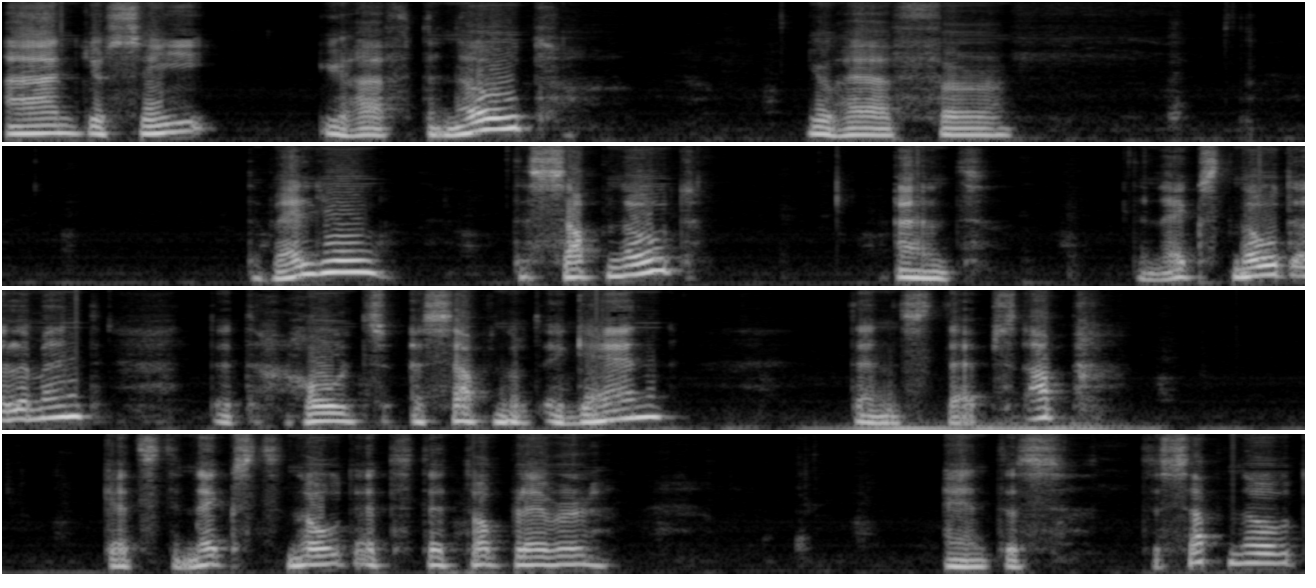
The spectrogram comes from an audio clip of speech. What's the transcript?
And you see, you have the node, you have uh, the value, the subnode, and the next node element that holds a subnode again, then steps up, gets the next node at the top level, enters the subnode,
